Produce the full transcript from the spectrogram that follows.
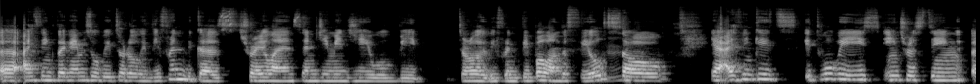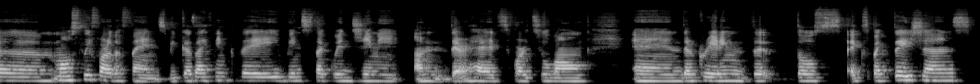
uh, I think the games will be totally different because Trey Lance and Jimmy G will be totally different people on the field. Mm-hmm. So yeah, I think it's it will be interesting um, mostly for the fans because I think they've been stuck with Jimmy on their heads for too long, and they're creating the, those expectations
